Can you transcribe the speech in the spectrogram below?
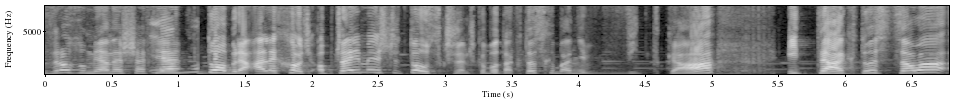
zrozumiane szefie. No. Dobra, ale chodź, obczajmy jeszcze tą skrzyneczkę, bo tak, to jest chyba niewitka. I tak, to jest cała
